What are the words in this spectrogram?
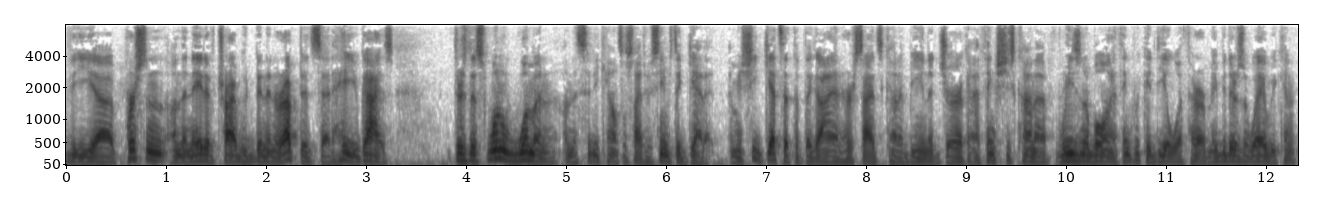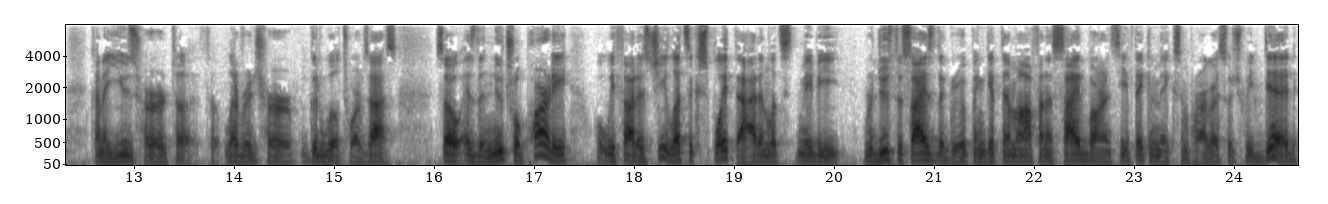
the uh, person on the native tribe who'd been interrupted said, hey, you guys, there's this one woman on the city council side who seems to get it. I mean, she gets it that the guy on her side's kind of being a jerk, and I think she's kind of reasonable, and I think we could deal with her. Maybe there's a way we can kind of use her to, to leverage her goodwill towards us. So, as the neutral party, what we thought is, gee, let's exploit that and let's maybe reduce the size of the group and get them off on a sidebar and see if they can make some progress, which we did,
